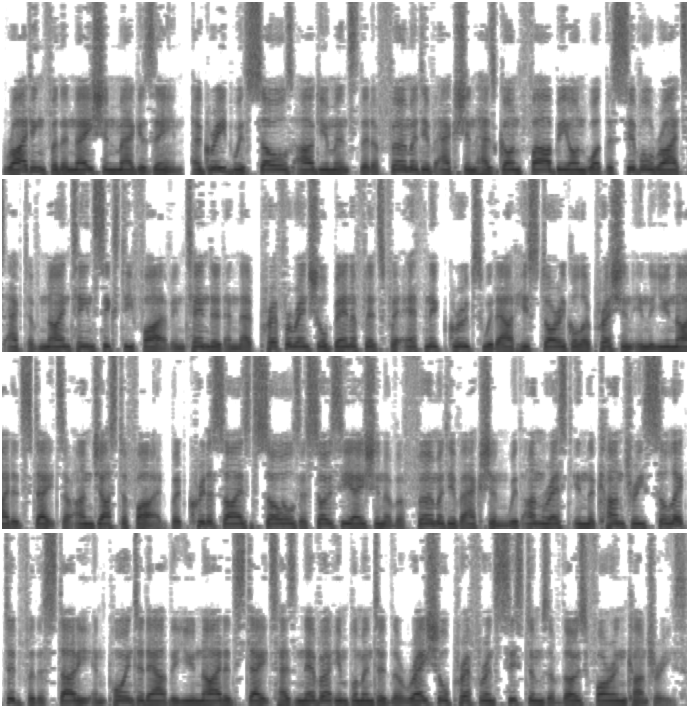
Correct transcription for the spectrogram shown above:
writing for The Nation magazine, agreed with Sowell's arguments that affirmative action has gone far beyond what the Civil Rights Act of 1965 intended and that preferential benefits for ethnic groups without historical oppression in the United States are unjustified but criticized Sowell's association of affirmative action with unrest in the countries selected for the study and pointed out the United States has never implemented the racial preference systems of those foreign countries.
